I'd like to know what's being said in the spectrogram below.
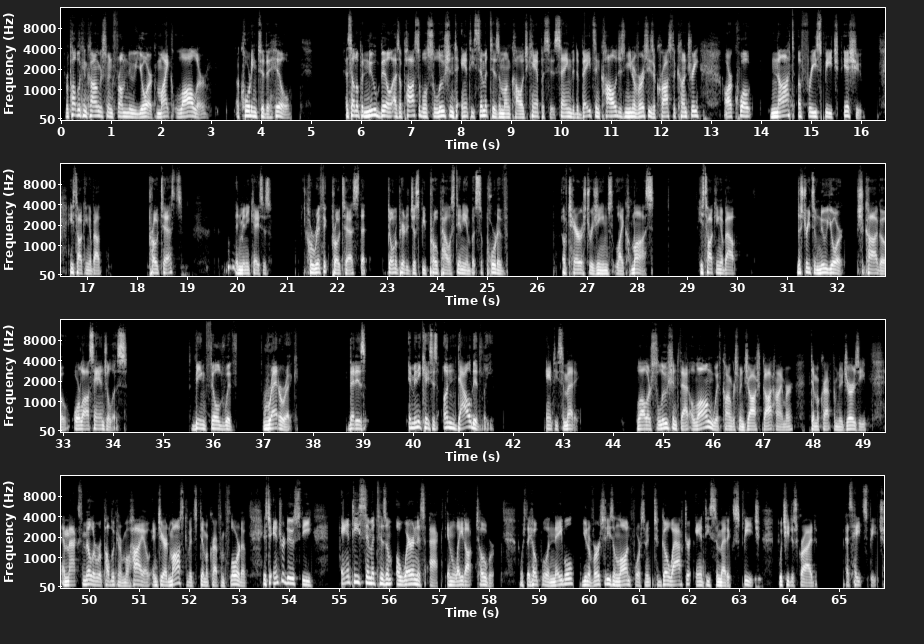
Republican Congressman from New York, Mike Lawler, according to The Hill, has held up a new bill as a possible solution to anti Semitism on college campuses, saying the debates in colleges and universities across the country are, quote, not a free speech issue. He's talking about protests, in many cases, horrific protests that don't appear to just be pro Palestinian, but supportive of terrorist regimes like Hamas. He's talking about the streets of New York, Chicago, or Los Angeles being filled with rhetoric that is, in many cases, undoubtedly anti Semitic. Lawler's solution to that, along with Congressman Josh Gottheimer, Democrat from New Jersey, and Max Miller, Republican from Ohio, and Jared Moskowitz, Democrat from Florida, is to introduce the Anti Semitism Awareness Act in late October, which they hope will enable universities and law enforcement to go after anti Semitic speech, which he described as hate speech.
